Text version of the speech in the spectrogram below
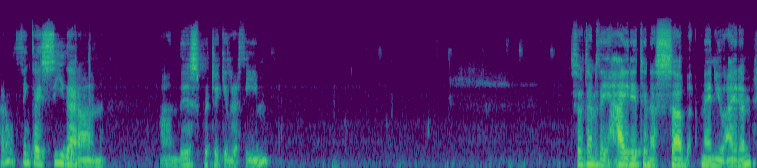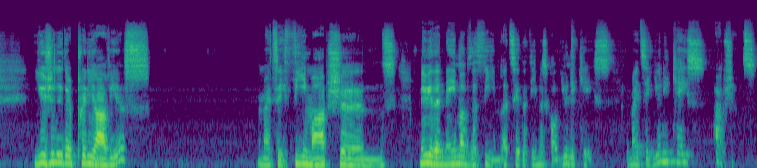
I don't think I see that on, on this particular theme. Sometimes they hide it in a sub-menu item. Usually they're pretty obvious. I might say theme options, maybe the name of the theme. Let's say the theme is called Unicase. It might say Unicase options.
